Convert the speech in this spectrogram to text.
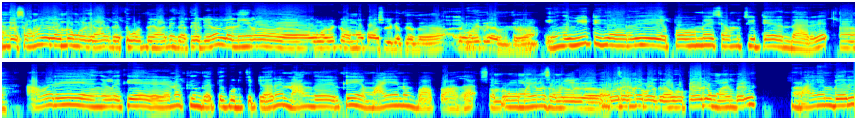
இந்த சமையல் வந்து உங்களுக்கு யார் கத்து கொடுத்தா யாரையும் கத்துக்கிட்டீங்களா? இல்ல நீங்களா உங்க வீட்டுல அம்மா அப்பா சொல்லி கத்துக்கிறதா இல்ல உங்க வீட்டுக்காரர் கத்துக்கிறதா எங்க வீட்டுக்காரரு எப்பவுமே சமைச்சுக்கிட்டே இருந்தாரு. அவரே எங்களுக்கு எனக்கும் கத்து கொடுத்துட்டாரு. நாங்க இருக்க என் மயனும் பாப்பாங்க. உங்க மையன சமையல் அவர் என்ன அவங்க பேரு உங்க மயன் பேரு? மயன் பேரு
